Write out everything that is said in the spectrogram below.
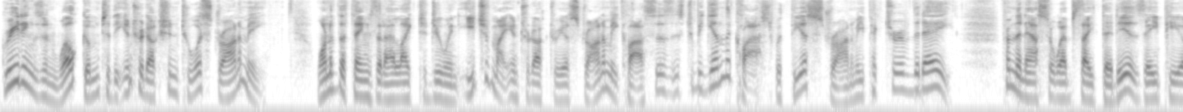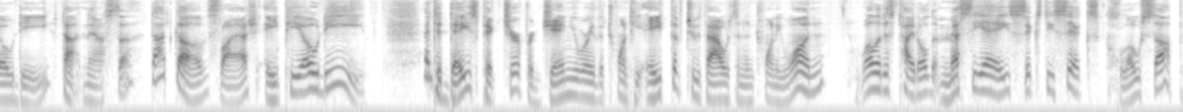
Greetings and welcome to the introduction to astronomy. One of the things that I like to do in each of my introductory astronomy classes is to begin the class with the astronomy picture of the day from the NASA website that is apod.nasa.gov apod. And today's picture for January the 28th of 2021. Well, it is titled Messier 66 close up.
